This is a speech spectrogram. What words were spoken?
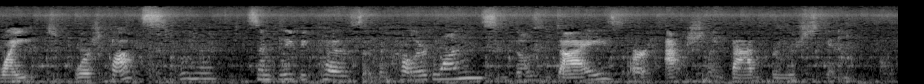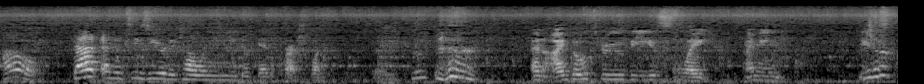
white washcloths Mm-hmm. simply because the colored ones, those dyes are actually bad for your skin. Oh, that and it's easier to tell when you need to get a fresh one. And I go through these like, I mean, these just,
